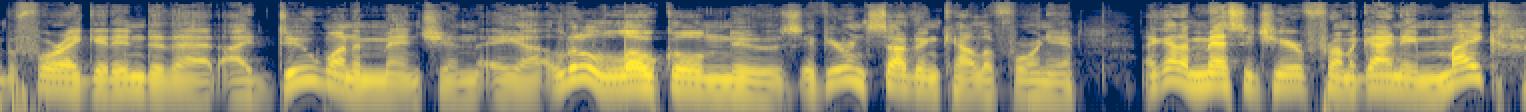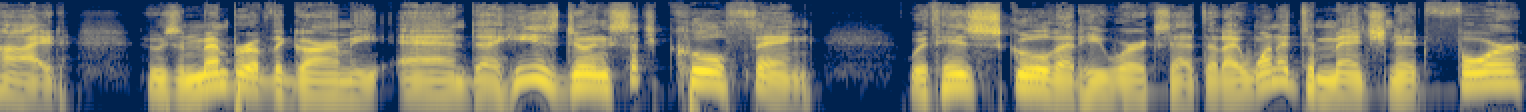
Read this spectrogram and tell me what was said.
And before I get into that, I do want to mention a, a, little local news. If you're in Southern California, I got a message here from a guy named Mike Hyde, who's a member of the Garmy, and uh, he is doing such a cool thing with his school that he works at that I wanted to mention it for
